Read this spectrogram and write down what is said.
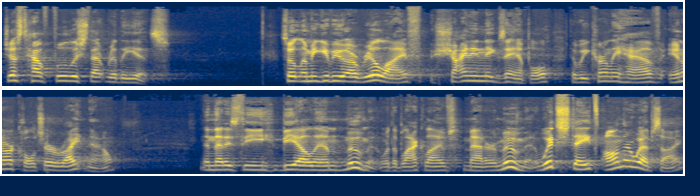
just how foolish that really is. So let me give you a real life, shining example that we currently have in our culture right now, and that is the BLM movement, or the Black Lives Matter movement, which states on their website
